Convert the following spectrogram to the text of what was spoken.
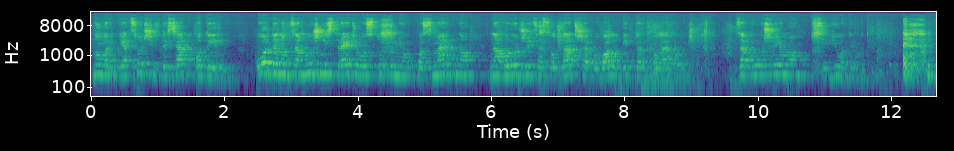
номер 561 орденом за мужність третього ступеню посмертно нагороджується солдат Шаповал Віктор Олегович. Запрошуємо сім'ю отримати нагороду.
